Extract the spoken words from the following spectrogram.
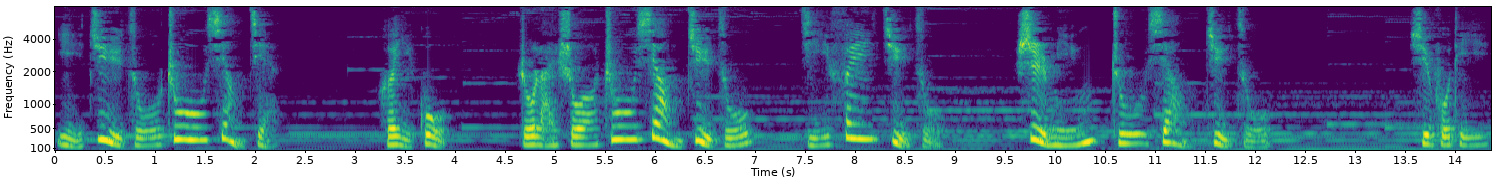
以具足诸相见。何以故？如来说诸相具足，即非具足，是名诸相具足。须菩提，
